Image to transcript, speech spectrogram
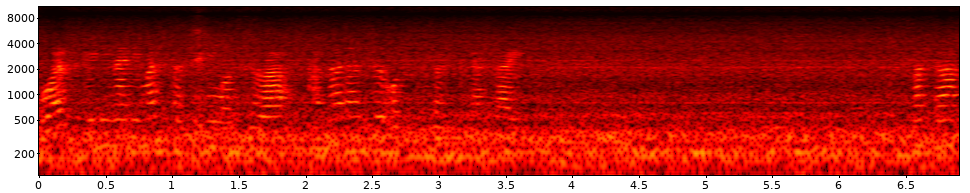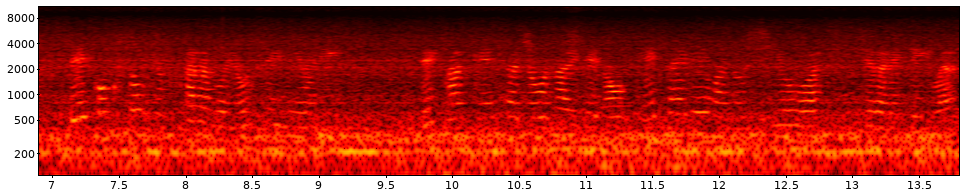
お預けになりました手荷物は必ずお引き取りください。た米国当局からの要請により税関検査場内での携帯電話の使用は禁じられています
